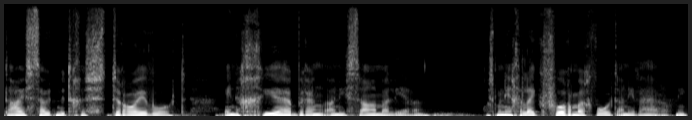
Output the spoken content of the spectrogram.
Daai sout moet gestrooi word en geur bring aan die samelewing. Ons moenie gelykvormig word aan die wêreld nie,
